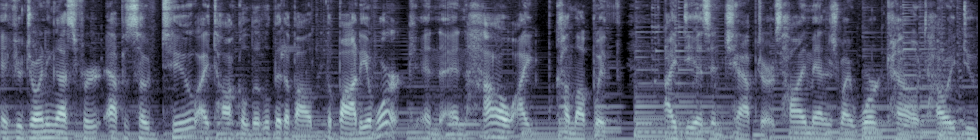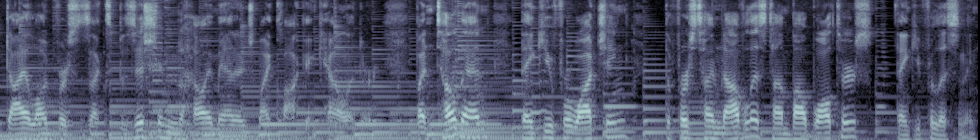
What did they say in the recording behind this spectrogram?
If you're joining us for episode two, I talk a little bit about the body of work and, and how I come up with ideas in chapters, how I manage my word count, how I do dialogue versus exposition, and how I manage my clock and calendar. But until then, thank you for watching. The First Time Novelist, I'm Bob Walters. Thank you for listening.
